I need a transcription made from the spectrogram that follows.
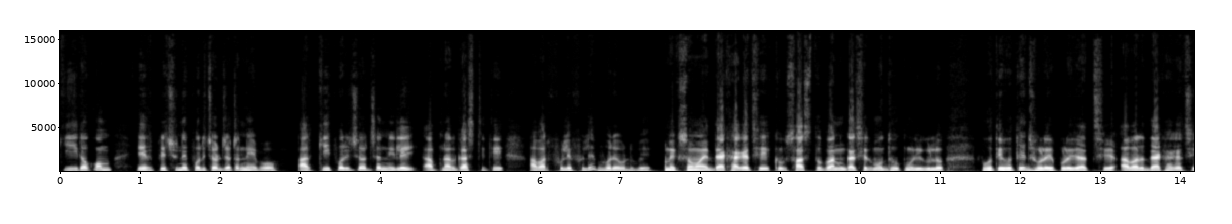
কী রকম এর পেছনে পরিচর্যাটা নেব? আর কি পরিচর্যা নিলেই আপনার গাছটিতে আবার ফুলে ফুলে ভরে উঠবে? অনেক সময় দেখা গেছে, খুব স্বাস্থ্যবান গাছের মধ্যেও কুঁড়িগুলো হতে হতে ঝরে পড়ে যাচ্ছে। আবার দেখা গেছে,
